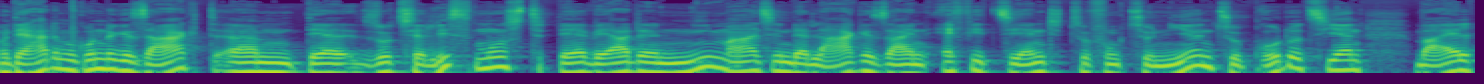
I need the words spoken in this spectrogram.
Und der hat im Grunde gesagt, ähm, der Sozialismus, der werde niemals in der Lage sein, effizient zu funktionieren, zu produzieren, weil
